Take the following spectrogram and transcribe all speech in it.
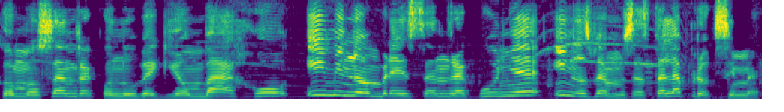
como Sandra con V-bajo y mi nombre es Sandra Cuña y nos vemos hasta la próxima.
